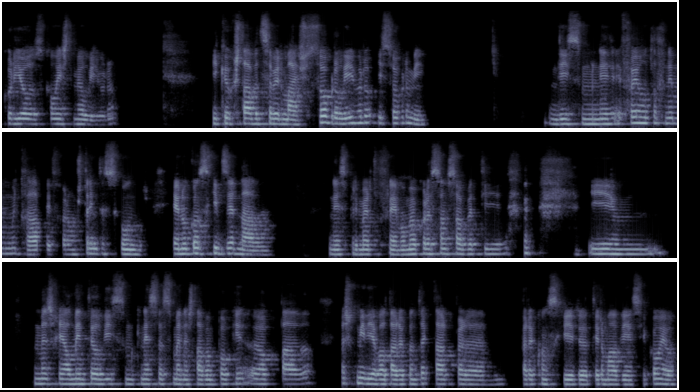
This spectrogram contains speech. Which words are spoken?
curioso com este meu livro e que eu gostava de saber mais sobre o livro e sobre mim. Disse-me, foi um telefonema muito rápido, foram uns 30 segundos. Eu não consegui dizer nada nesse primeiro telefonema. O meu coração só batia. e, mas realmente ele disse-me que nessa semana estava um pouco ocupado, mas que me iria voltar a contactar para, para conseguir ter uma audiência com ele.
